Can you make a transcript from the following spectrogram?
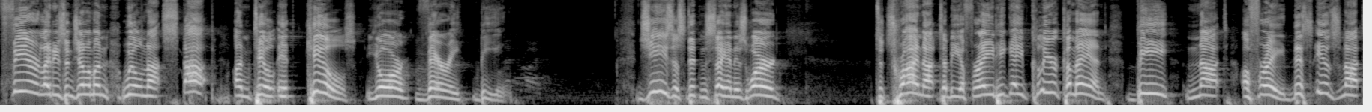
Fear, ladies and gentlemen, will not stop until it kills your very being. Jesus didn't say in his word to try not to be afraid. He gave clear command be not afraid. This is not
